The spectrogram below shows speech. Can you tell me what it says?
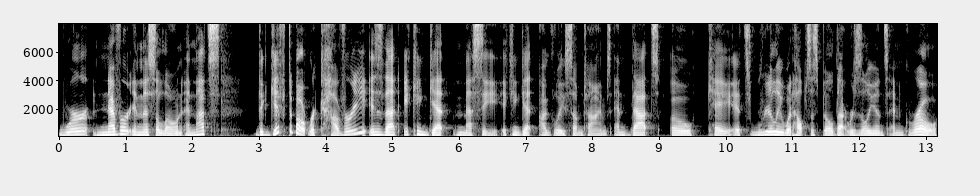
We're never in this alone. And that's the gift about recovery is that it can get messy, it can get ugly sometimes. And that's okay. It's really what helps us build that resilience and grow.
